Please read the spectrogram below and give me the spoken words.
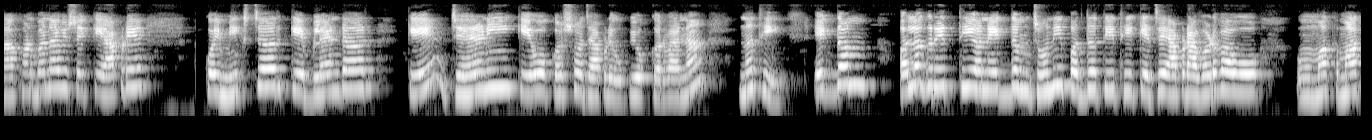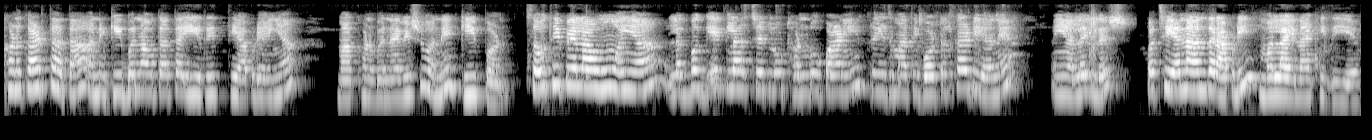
માખણ બનાવી શકીએ. આપણે કોઈ મિક્સચર કે બ્લેન્ડર કે ઝેરણી કે એવો કશો જ આપણે ઉપયોગ કરવાના નથી. એકદમ અલગ રીતથી અને એકદમ જૂની પદ્ધતિથી કે જે આપણા વડવાઓ માખણ કાઢતા હતા અને ઘી બનાવતા હતા, એ રીતથી આપણે અહીંયા માખણ બનાવીશું અને ઘી પણ. સૌથી પહેલાં હું અહીંયા લગભગ એક ગ્લાસ જેટલું ઠંડુ પાણી ફ્રીજમાંથી બોટલ કાઢી અને અહીંયા લઈ લઈશ. પછી એના અંદર આપણી મલાઈ નાખી દઈએ.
